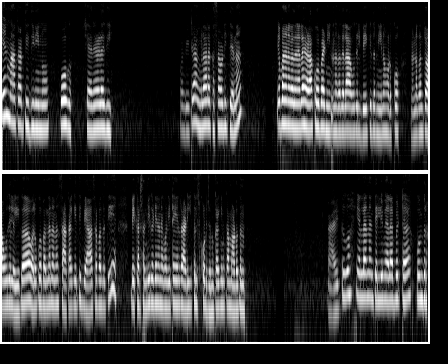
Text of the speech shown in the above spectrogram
ಏನು ಮಾತಾಡ್ತಿದ್ದಿ ನೀನು? ಹೋಗು ಶನೇಳದಿ ಒಂದಿಟ ಅಂಗ್ಲಾರ ಕಸ ಹೊಡಿತೇನ? ಏ ನನಗೆ ಅದನ್ನೆಲ್ಲ ಹೇಳಕ್ಕೆ ಹೋಗ್ಬೇಡ. ನೀನು ನನಗದೆಲ್ಲ ಆಗೋದಿಲ್ಲ. ಬೇಕಿದ್ರೆ ನೀನು ಹೊಡ್ಕೊ. ನನಗಂತೂ ಆಗೋದಿಲ್ಲ. ಈಗ ಹೊಲಕ್ಕೆ ಬಂದ ನನಗೆ ಸಾಕಾಗೈತಿ, ಬ್ಯಾಸರ ಬಂದತಿ. ಬೇಕಾದ್ರೆ ಸಂಜೆ ಕಡೆ ನನಗೆ ಒಂದಿಟ ಏನಾರ ಅಡಿಗೆ ಕಲಿಸ್ಕೊಡು. ಜುನ್ಕ ಮಾಡೋದನ. ಮಾಡೋದನ್ನು ಆಯಿತು ಎಲ್ಲ ನಾನು ತಲೆ ಮೇಲೆ ಬಿಟ್ಟು ಕುಂದ್ರು.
